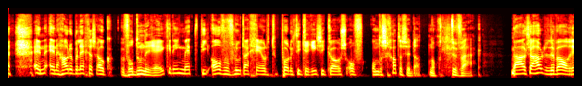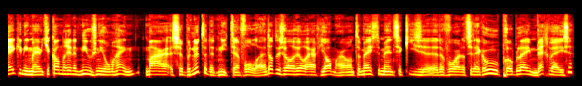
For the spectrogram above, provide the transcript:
en, en houden beleggers ook voldoende rekening met die overvloed aan geopolitieke risico's? Of onderschatten ze dat nog te vaak? Nou, ze houden er wel rekening mee, want je kan er in het nieuws niet omheen. Maar ze benutten het niet ten volle. En dat is wel heel erg jammer, want de meeste mensen kiezen ervoor dat ze denken: oeh, probleem, wegwezen.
